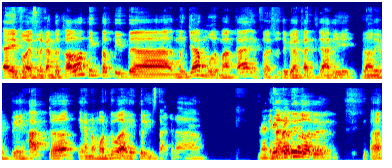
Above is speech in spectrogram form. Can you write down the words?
eh influencer kan tuh kalau TikTok tidak menjamur maka influencer juga akan cari beralih pihak ke yang nomor dua yaitu Ya. Instagram. berarti Instagram TikTok luar, Hah?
